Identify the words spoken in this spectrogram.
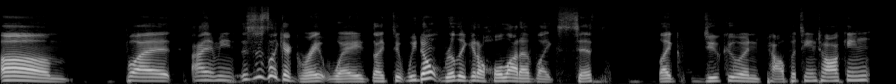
Um, but I mean, this is like a great way. Like, to, we don't really get a whole lot of like Sith, like Dooku and Palpatine talking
